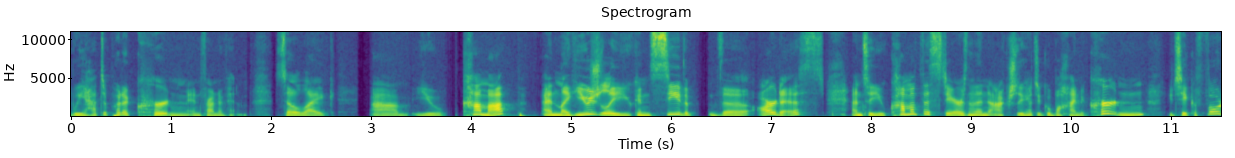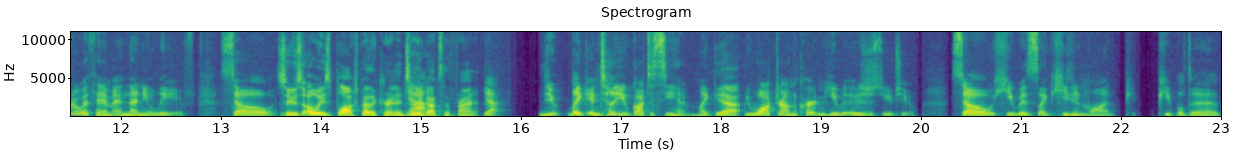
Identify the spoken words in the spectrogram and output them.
we had to put a curtain in front of him. So like, um, you come up and like usually you can see the the artist and so you come up the stairs and then actually you have to go behind a curtain you take a photo with him and then you leave so So he was always blocked by the curtain until Yeah. he got to the front. yeah. You like until you got to see him. Like Yeah. you walked around the curtain, he it was just you two. So he was like he didn't want p- people to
